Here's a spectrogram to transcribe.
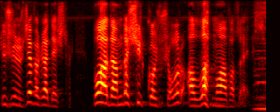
düşünürse fakat eşrak. Bu adam da şirk koşmuş olur. Allah muhafaza eylesin.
